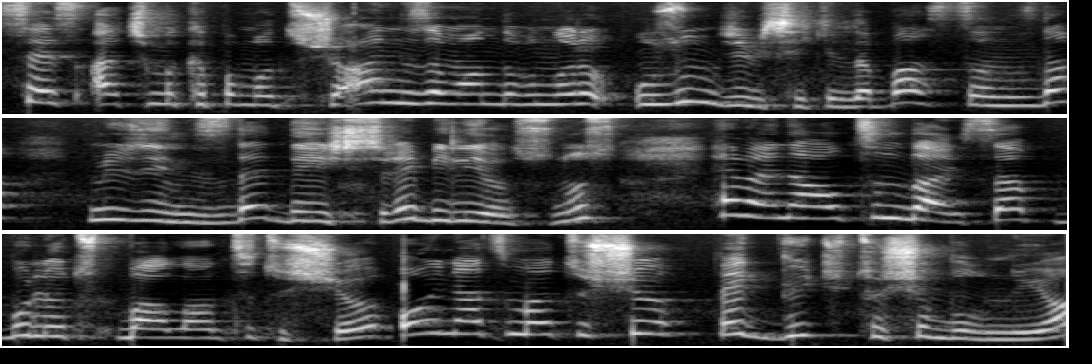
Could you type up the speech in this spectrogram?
ses açma kapama tuşu. Aynı zamanda bunları uzunca bir şekilde bastığınızda müziğinizi de değiştirebiliyorsunuz. Hemen altındaysa Bluetooth bağlantı tuşu, oynatma tuşu ve güç tuşu bulunuyor.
